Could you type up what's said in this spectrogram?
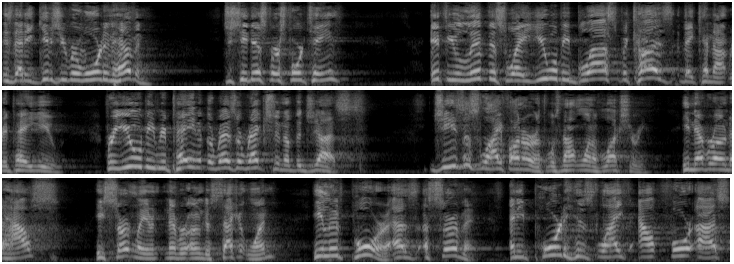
is that he gives you reward in heaven. Do you see this verse 14? If you live this way, you will be blessed because they cannot repay you. For you will be repaid at the resurrection of the just. Jesus' life on earth was not one of luxury. He never owned a house. He certainly never owned a second one. He lived poor as a servant and he poured his life out for us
